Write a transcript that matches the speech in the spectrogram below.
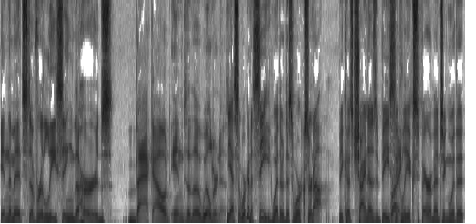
in the midst of releasing the herds back out into the wilderness? Yeah, so we're going to see whether this works or not because China's basically Right. experimenting with it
